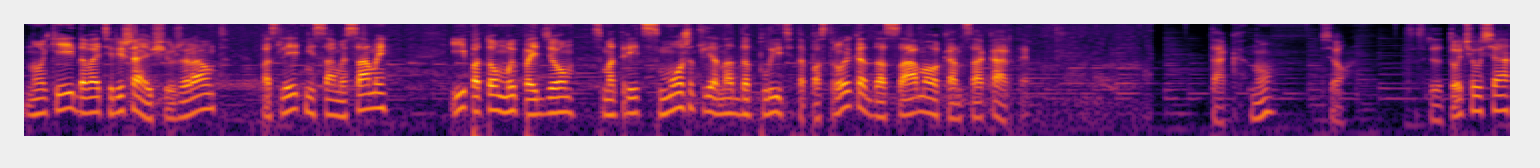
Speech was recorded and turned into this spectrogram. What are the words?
Ну окей, давайте решающий уже раунд. Последний, самый-самый. И потом мы пойдем смотреть, сможет ли она доплыть, эта постройка, до самого конца карты. Так, ну, все. Сосредоточился.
